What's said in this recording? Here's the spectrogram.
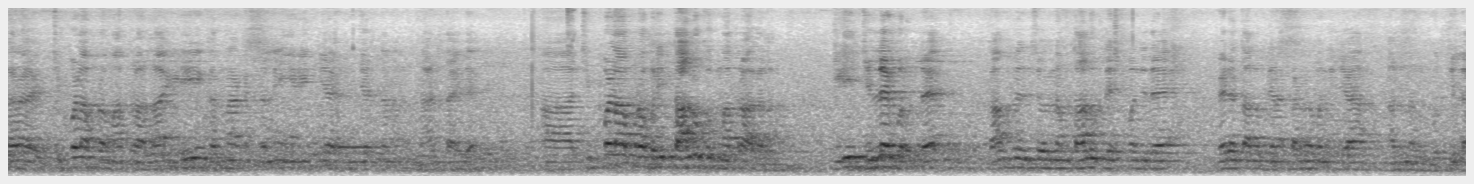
ಕ ಚಿಕ್ಕಬಳ್ಳಾಪುರ ಮಾತ್ರ ಅಲ್ಲ, ಇಡೀ ಕರ್ನಾಟಕದಲ್ಲಿ ಈ ರೀತಿಯ ಹಿಂಜರಿತನ ಕಾಣ್ತಾ ಇದೆ. ಚಿಕ್ಕಬಳ್ಳಾಪುರ ಬರೀ ತಾಲೂಕಿಗೆ ಮಾತ್ರ ಆಗಲ್ಲ. ಇಡೀ ಜಿಲ್ಲೆಗೆ ಬರುತ್ತೆ. ಕಾನ್ಫಿಡೆನ್ಸ್ ನಮ್ಮ ತಾಲೂಕು ಎಷ್ಟು ಬಂದಿದೆ? ಬೇರೆ ತಾಲೂಕಿನ ಕಡಿಮೆ ಬಂದಿದೆಯಾ? ಅದು ನನಗೆ ಗೊತ್ತಿಲ್ಲ.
